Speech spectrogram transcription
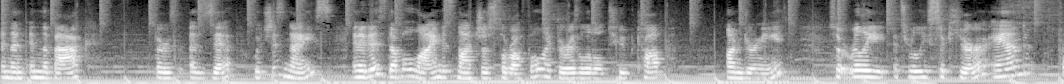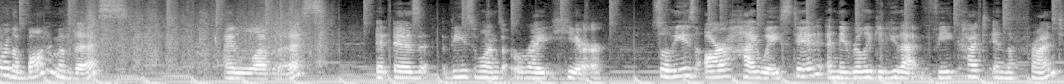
And then in the back, there's a zip, which is nice. And it is double lined, it's not just the ruffle, like there is a little tube top underneath. So it really, it's really secure. And for the bottom of this, I love this. It is these ones right here. So these are high-waisted and they really give you that V cut in the front.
